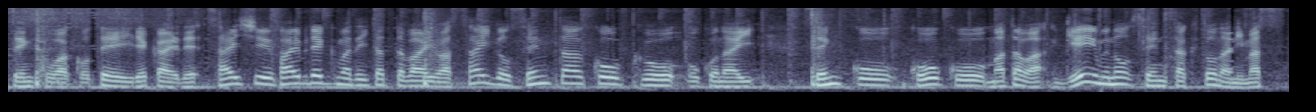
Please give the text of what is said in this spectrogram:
先攻は固定入れ替えで最終5レッグまで至った場合は再度 center cork を行い先攻後攻またはゲームの選択となります。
